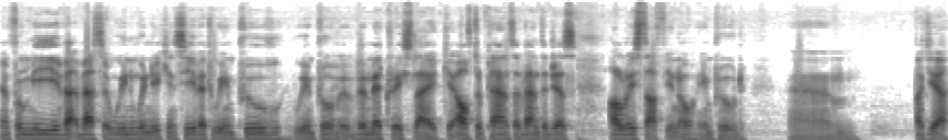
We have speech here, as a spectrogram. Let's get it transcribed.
And for me, that, that's a win when you can see that we improve. We improve the metrics like after plans, advantages, all this stuff, you know, improved. Um, but yeah,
